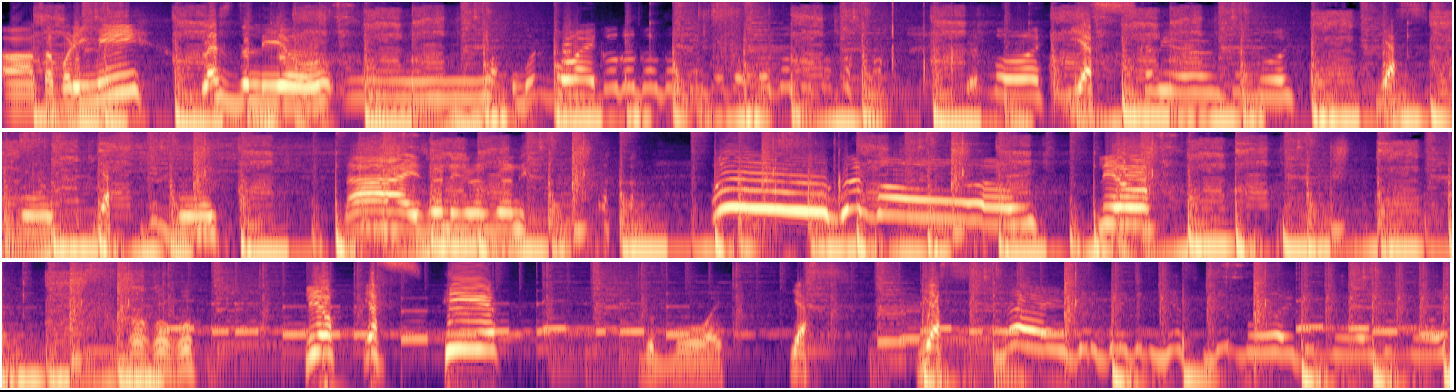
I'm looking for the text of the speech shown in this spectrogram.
uh, supporting me. Bless the Leo. Good boy. Go, go, go, go, go, go, go, go, go, go, go. Good boy. Yes. Come here. Good boy. Yes. Good boy. Yes. Good boy. Nice. Johnny, Johnny, Johnny. Ooh, good boy. Leo. Oh, oh, oh. Leo. Yes. Here. Good boy. Yes. Yes. Nice. Good, good, good. Yes. Good boy. Good boy. Good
